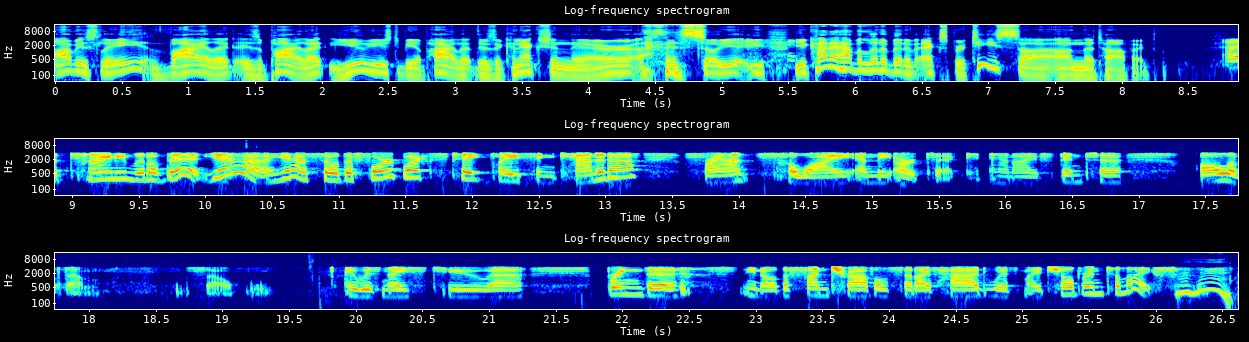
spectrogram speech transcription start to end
obviously, Violet is a pilot. You used to be a pilot. There's a connection there. so you, you, you kind of have a little bit of expertise uh, on the topic. A tiny little bit, yeah, yeah. So the four books take place in Canada, France, Hawaii, and the Arctic. And I've been to all of them. So it was nice to uh, bring the you know the fun travels that I've had with my children to life. Mm-hmm.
